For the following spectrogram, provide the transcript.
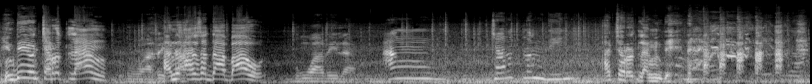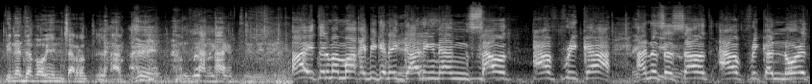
Hindi yung charot lang. Bungwari Ano, lang. ano sa Davao? Bungwari lang. Ang charot lang din. Ah, charot lang din. Pinadabaw yung charot lang. ah, ito naman mga kaibigan ay galing ng South Africa. Ano sa South Africa North?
